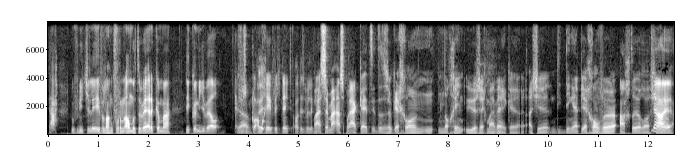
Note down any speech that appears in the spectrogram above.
ja, dan hoef je niet je leven lang voor een ander te werken, maar die kunnen je wel even Ja. zo'n klap geven dat je denkt, oh, dit wil ik Maar niet. zeg maar, aansprakelijkheid, dat is ook echt gewoon nog geen uur, zeg maar, werken. Als je, die dingen heb je echt gewoon voor 8 euro of zo. Ja, ja,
